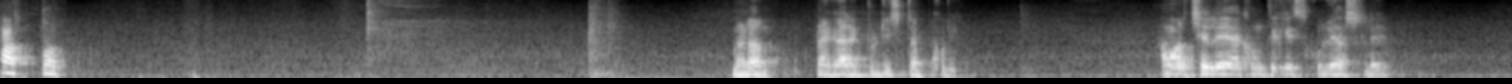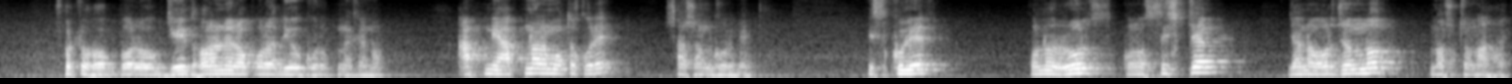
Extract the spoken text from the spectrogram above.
আহ, আহ। ম্যাডাম আপনাকে আর একটু ডিস্টার্ব করি। আমার ছেলে এখন থেকে স্কুলে আসলে ছোট হোক বড় হোক যে ধরনের অপরাধীও করুক না কেন আপনি আপনার মতো করে শাসন করবেন। স্কুলের কোনো রুলস কোনো সিস্টেম যেন ওর জন্য নষ্ট না হয়।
